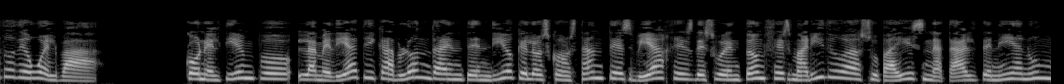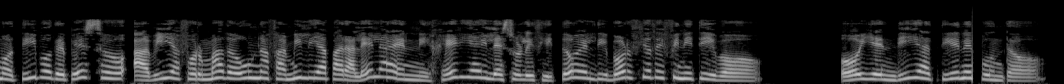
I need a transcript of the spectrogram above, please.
de Huelva. Con el tiempo, la mediática blonda entendió que los constantes viajes de su entonces marido a su país natal tenían un motivo de peso, había formado una familia paralela en Nigeria y le solicitó el divorcio definitivo. Hoy en día tiene punto.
